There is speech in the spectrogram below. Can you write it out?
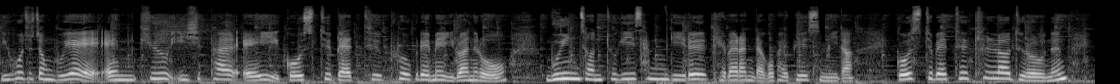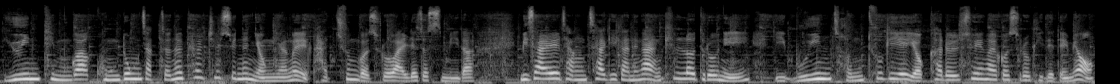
이 호주 정부의 MQ-28A 고스트 배트 프로그램의 일환으로 무인 전투기 3기를 개발한다고 발표했습니다. 고스트 배트 킬러 드론은 유인팀과 공동작전을 펼칠 수 있는 역량을 갖춘 것으로 알려졌습니다. 미사일 장착이 가능한 킬러 드론이 이 무인 전투기의 역할을 수행할 것으로 기대되며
